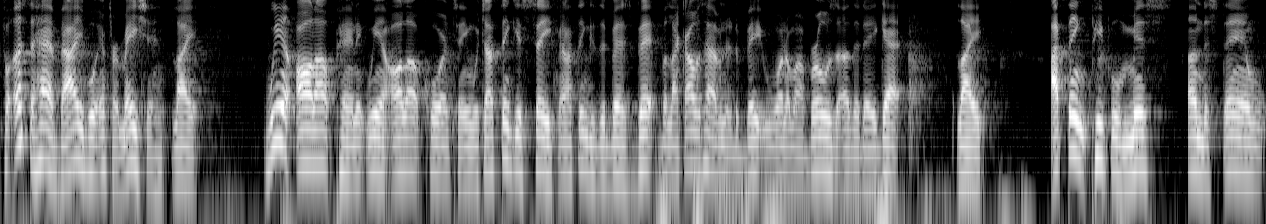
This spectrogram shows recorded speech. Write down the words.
for us to have valuable information. Like we in all out panic, we in all out quarantine, which I think is safe and I think is the best bet. But like I was having a debate with one of my bros the other day, got like I think people misunderstand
